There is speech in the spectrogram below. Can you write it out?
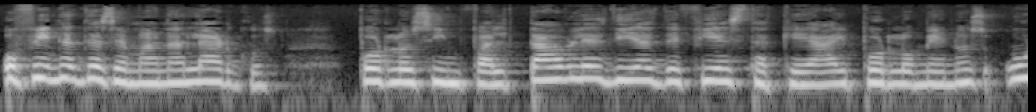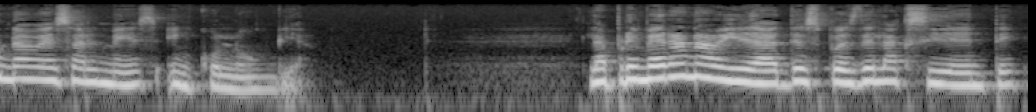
o fines de semana largos, por los infaltables días de fiesta que hay por lo menos una vez al mes en Colombia. La primera Navidad después del accidente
